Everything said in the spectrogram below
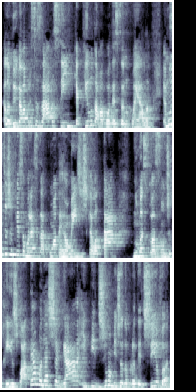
Ela viu que ela precisava sim, que aquilo estava acontecendo com ela. É muito difícil a mulher se dar conta realmente de que ela está numa situação de risco, até a mulher chegar e pedir uma medida protetiva,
